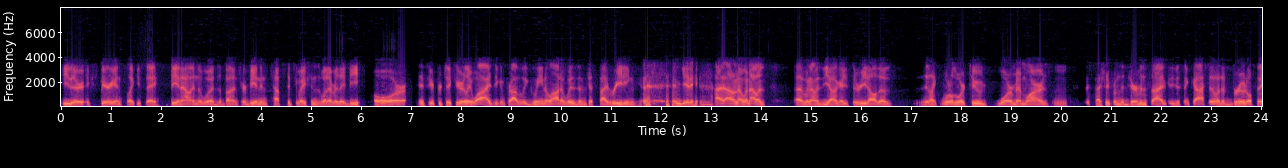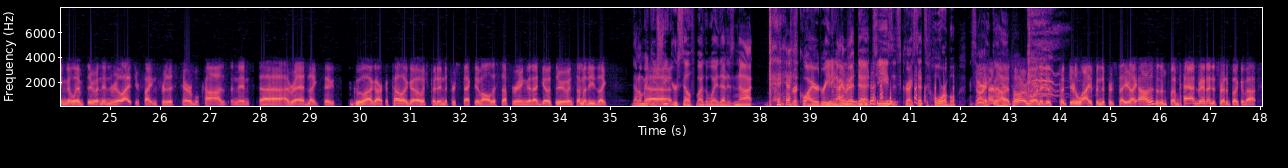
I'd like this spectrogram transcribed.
either experience, like you say, being out in the woods a bunch or being in tough situations, whatever they be, or if you're particularly wise, you can probably glean a lot of wisdom just by reading and getting. I, I don't know. When I was uh, when I was young, I used to read all those like World War II war memoirs, and especially from the German side, because you just think, "Gosh, what a brutal thing to live through," and then realize you're fighting for this terrible cause. And then uh, I read like the Gulag Archipelago, which put into perspective all the suffering that I'd go through, and some of these like That'll make you Uh, shoot yourself, by the way. That is not required reading. I read that. Jesus Christ, that's horrible. Sorry. I know ahead. it's horrible, and it just puts your life into perspective. You're like, oh, this isn't so bad, man. I just read a book about.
